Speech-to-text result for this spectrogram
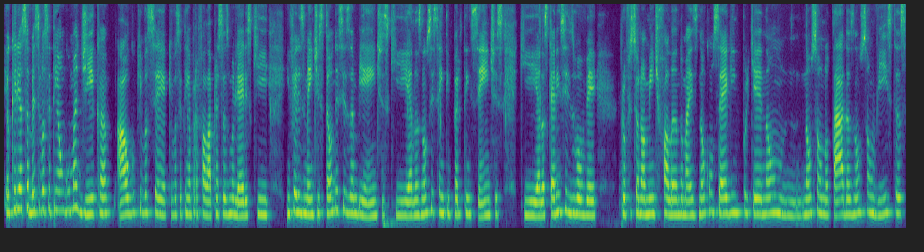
eu queria saber se você tem alguma dica, algo que você que você tenha para falar para essas mulheres que infelizmente estão nesses ambientes, que elas não se sentem pertencentes, que elas querem se desenvolver profissionalmente falando, mas não conseguem porque não, não são notadas, não são vistas,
